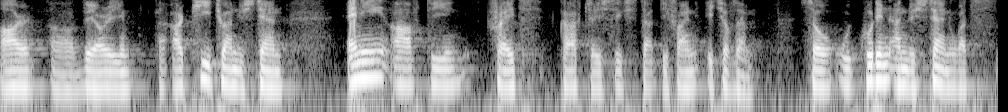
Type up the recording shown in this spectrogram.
are uh, very are key to understand any of the traits characteristics that define each of them. So we couldn't understand what's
